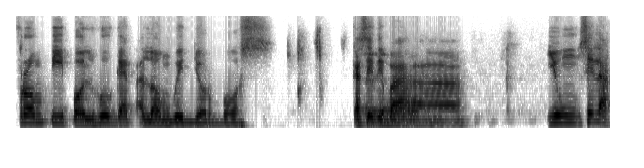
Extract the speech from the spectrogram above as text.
from people who get along with your boss. Kasi 'di ba, ah, yung sila,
